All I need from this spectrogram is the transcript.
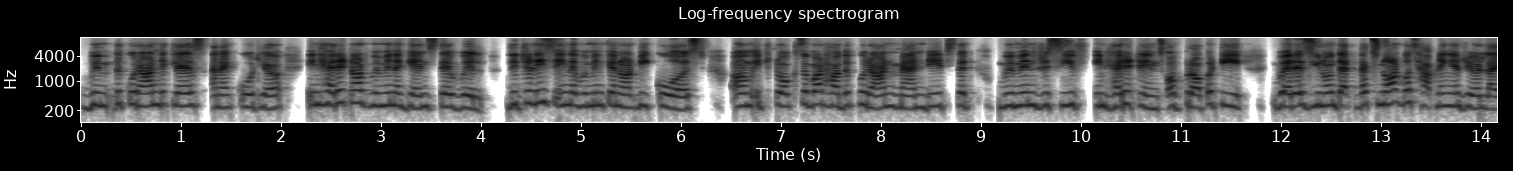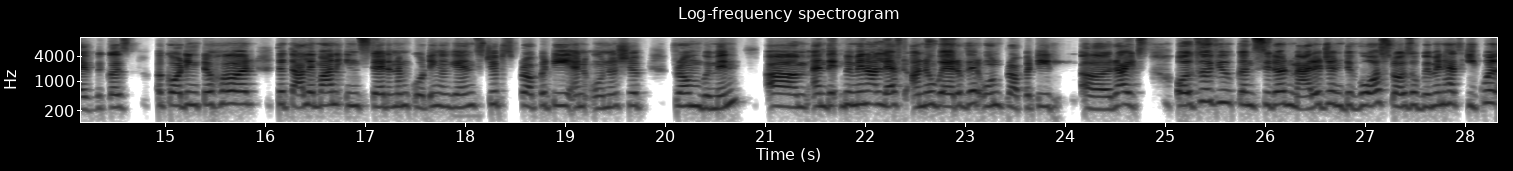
the Quran declares, and I quote here, inherit not women against their will, literally saying that women cannot be coerced. Um, it talks about how the Quran mandates that women receive inheritance or property, whereas, you know, that that's not what's happening in real life because according to her, the Taliban instead, and I'm quoting again, strips property and ownership from women um, and the, women are left unaware of their own property uh, rights. Also, if you consider marriage and divorce laws, a woman has equal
